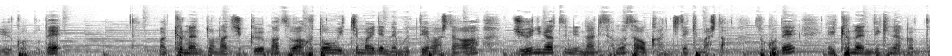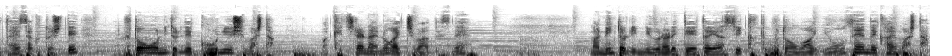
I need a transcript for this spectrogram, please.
いうことで、まあ、去年と同じく、まずは布団1枚で眠っていましたが、12月になり寒さを感じてきました。そこで、え去年できなかった対策として、布団をニトリで購入しました。まあ、ケチらないのが一番ですね。まあ、ニトリに売られていた安い掛け布団は4000円で買いました。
